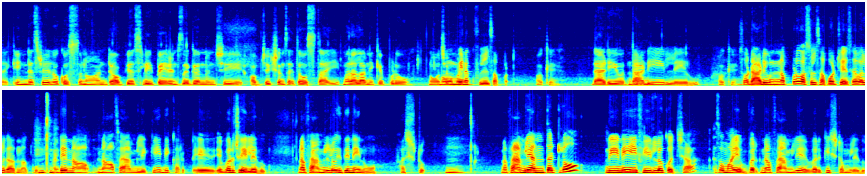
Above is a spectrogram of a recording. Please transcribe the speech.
లైక్ ఇండస్ట్రీలోకి వస్తున్నావు అంటే ఆబ్వియస్లీ పేరెంట్స్ దగ్గర నుంచి అబ్జెక్షన్స్ అయితే వస్తాయి. మరి అలా నీకు ఎప్పుడు నో మమ్మీ నాకు full support okay. Daddy daddy లేరు. ఓకే. సో డాడీ ఉన్నప్పుడు అసలు సపోర్ట్ చేసేవాళ్ళు కాదు నాకు. అంటే నా నా ఫ్యామిలీకి ఇది కరెక్ట్. ఎవరు చేయలేదు. నా ఫ్యామిలీలో ఇదే నేను ఫస్ట్. నా ఫ్యామిలీ అంతట్లో నేనే ఈ ఫీల్డ్లోకి వచ్చా. సో మా ఎవరికి నా ఫ్యామిలీ ఎవరికి ఇష్టం లేదు.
